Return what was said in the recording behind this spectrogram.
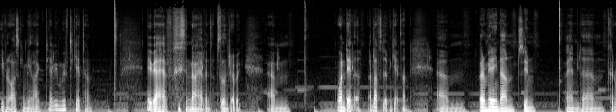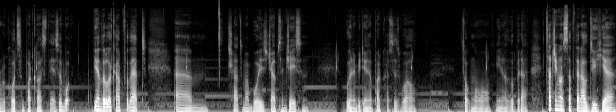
even asking me like, "Do have you moved to Cape Town?" Maybe I have. no, I haven't. I'm still in Joburg. Um, one day though, I'd love to live in Cape Town. Um, but I'm heading down soon, and um, gonna record some podcasts there. So be on the lookout for that. Um, shout out to my boys, Jubs and Jason. We're gonna be doing a podcast as well talk more, you know, a little bit of touching on stuff that I'll do here,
